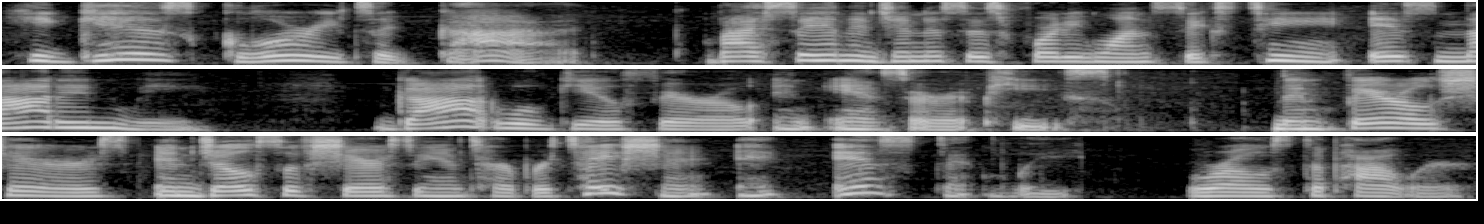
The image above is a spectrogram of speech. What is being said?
he gives glory to God by saying in Genesis 41 16, It's not in me, God will give Pharaoh an answer at peace. Then Pharaoh shares, and Joseph shares the interpretation and instantly rose to power.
